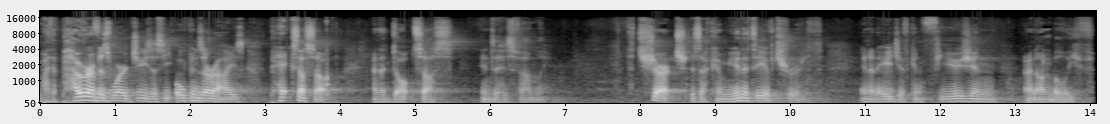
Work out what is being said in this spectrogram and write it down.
And by the power of his word, Jesus, he opens our eyes, picks us up, and adopts us into his family. The church is a community of truth in an age of confusion and unbelief.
